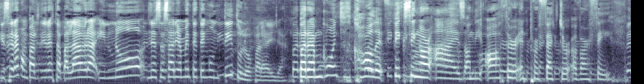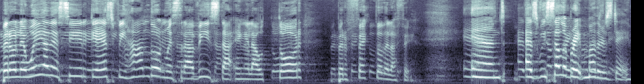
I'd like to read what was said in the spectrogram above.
Quisiera compartir esta palabra y no necesariamente tengo un título para ella, but I'm going to call it Fixing Our Eyes on the Author and Perfecter of Our Faith. pero le voy a decir que es fijando nuestra vista en el autor perfecto de la fe. And as we celebrate Mother's Day,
